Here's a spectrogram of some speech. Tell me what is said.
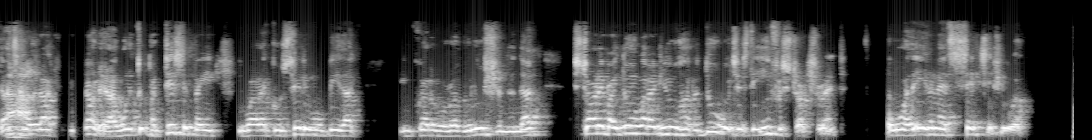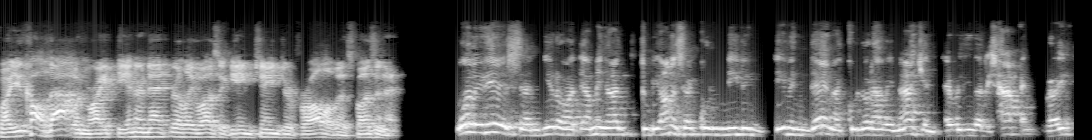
That's uh-huh. how it actually started. I wanted to participate in what I consider will be that incredible revolution. And that started by doing what I knew how to do, which is the infrastructure end of where the internet sits, if you will. Well, you called that one right. The internet really was a game changer for all of us, wasn't it? Well, it is, and you know, I mean, I, to be honest, I couldn't even even then I could not have imagined everything that has happened, right?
